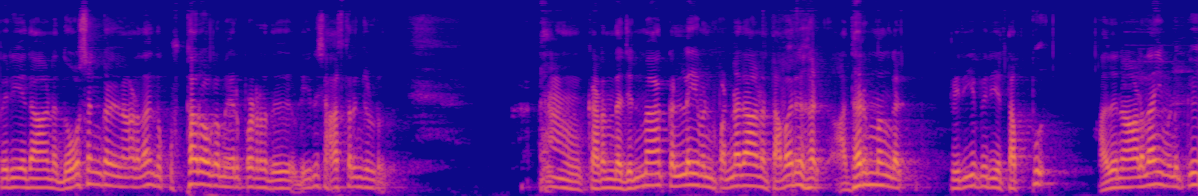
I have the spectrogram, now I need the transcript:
பெரியதான தோஷங்கள்னால தான் இந்த குஷ்டரோகம் ஏற்படுறது அப்படின்னு சாஸ்திரம் சொல்கிறது கடந்த ஜென்மாக்களில் இவன் பண்ணதான தவறுகள் அதர்மங்கள் பெரிய பெரிய தப்பு. அதனால தான் இவனுக்கு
